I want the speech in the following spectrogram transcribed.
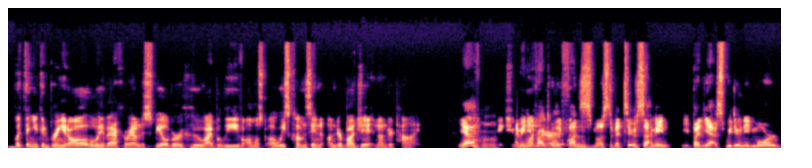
But then you can bring it all the way back around to Spielberg, who I believe almost always comes in under budget and under time. Yeah. Mhm. I mean, he practically funds most of it too. So I mean, but yes, we do need more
